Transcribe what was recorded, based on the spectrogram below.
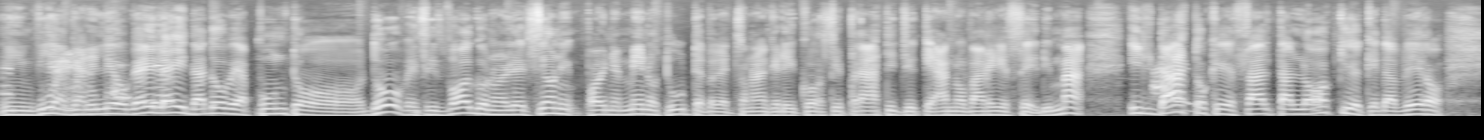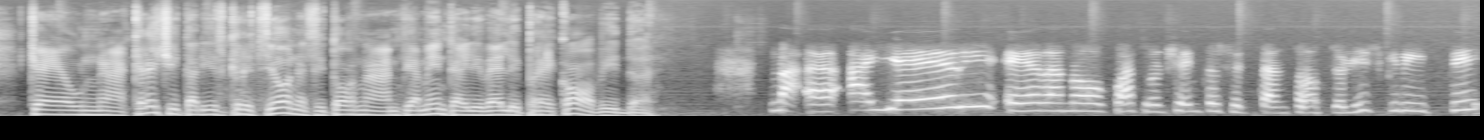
in via Galileo Galilei da dove appunto dove si svolgono le lezioni, poi nemmeno tutte perché sono anche dei corsi pratici che hanno varie sedi, ma il dato che salta all'occhio è che davvero c'è una crescita di iscrizione, si torna ampiamente ai livelli pre-Covid. Ma eh, a ieri erano 478 gli iscritti,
